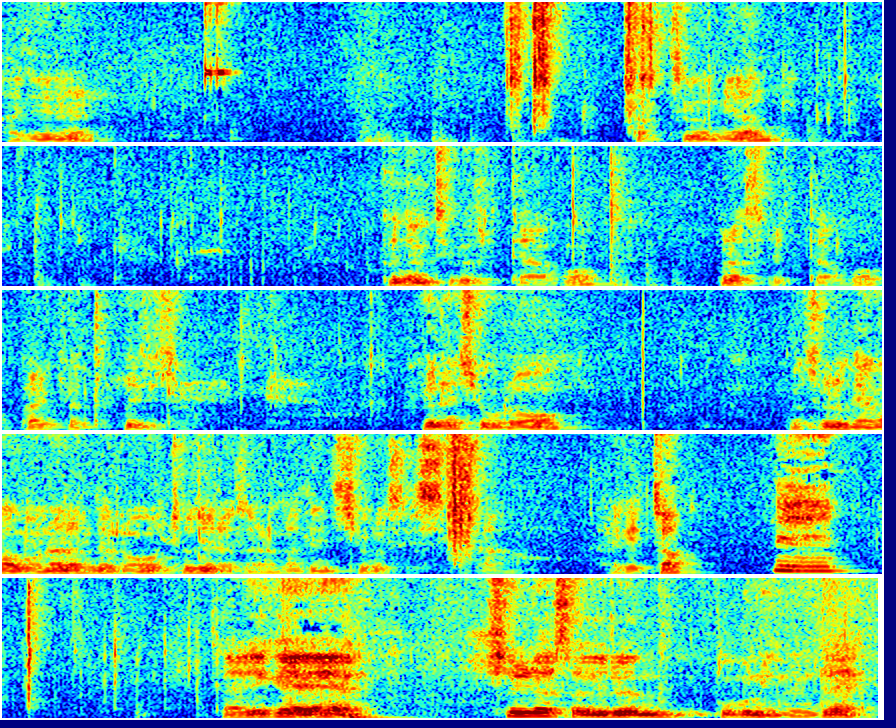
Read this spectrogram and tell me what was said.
사진을 딱 찍으면 그냥 찍었을 때하고 플러스일 때하고 밝기가 틀려지죠. 이런 식으로 노출을 내가 원하는 대로 조절해서 얼마든지 찍을 수 있습니다. 알겠죠? 네. 자, 이게 실내에서 이런 부분이 있는데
